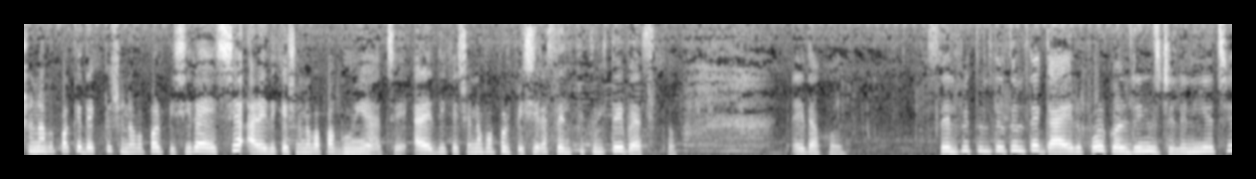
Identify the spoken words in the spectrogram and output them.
সোনা পাপাকে দেখতে সোনা পাপার পিসিরা এসছে আর এদিকে সোনা পাপা ঘুমিয়ে আছে। আর এদিকে সোনা পাপার পিসিরা সেলফি তুলতেই ব্যস্ত। এই দেখো সেলফি তুলতে তুলতে গায়ের উপর কোল্ড ড্রিঙ্কস ঢেলে নিয়েছে।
